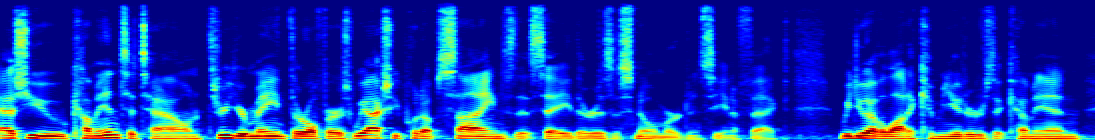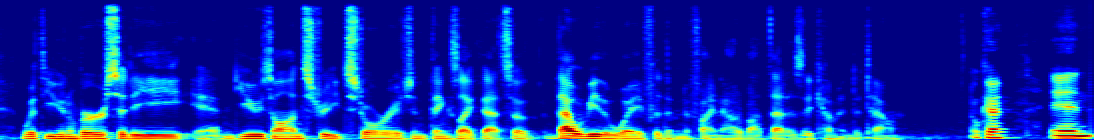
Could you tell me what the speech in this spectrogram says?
as you come into town through your main thoroughfares, we actually put up signs that say there is a snow emergency in effect. We do have a lot of commuters that come in with the university and use on street storage and things like that. So that would be the way for them to find out about that as they come into town. Okay. And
